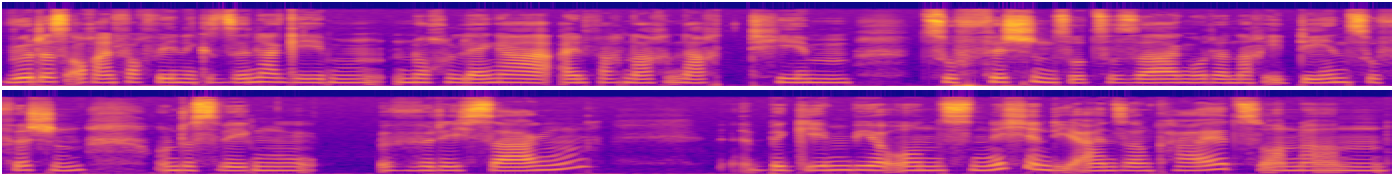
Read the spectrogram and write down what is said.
würde es auch einfach wenig Sinn ergeben, noch länger einfach nach, nach Themen zu fischen sozusagen oder nach Ideen zu fischen. Und deswegen würde ich sagen, begeben wir uns nicht in die Einsamkeit, sondern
